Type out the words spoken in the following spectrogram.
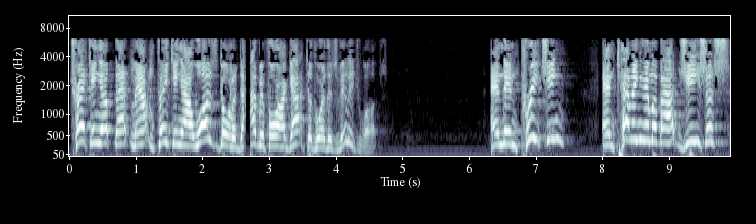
trekking up that mountain thinking I was going to die before I got to where this village was. And then preaching and telling them about Jesus.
